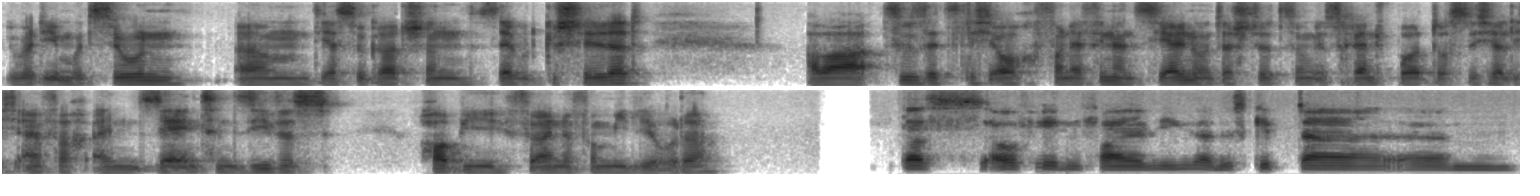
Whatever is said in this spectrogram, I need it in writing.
über die Emotionen, ähm, die hast du gerade schon sehr gut geschildert. Aber zusätzlich auch von der finanziellen Unterstützung ist Rennsport doch sicherlich einfach ein sehr intensives Hobby für eine Familie, oder? Das auf jeden Fall. Wie gesagt, es gibt da ähm,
